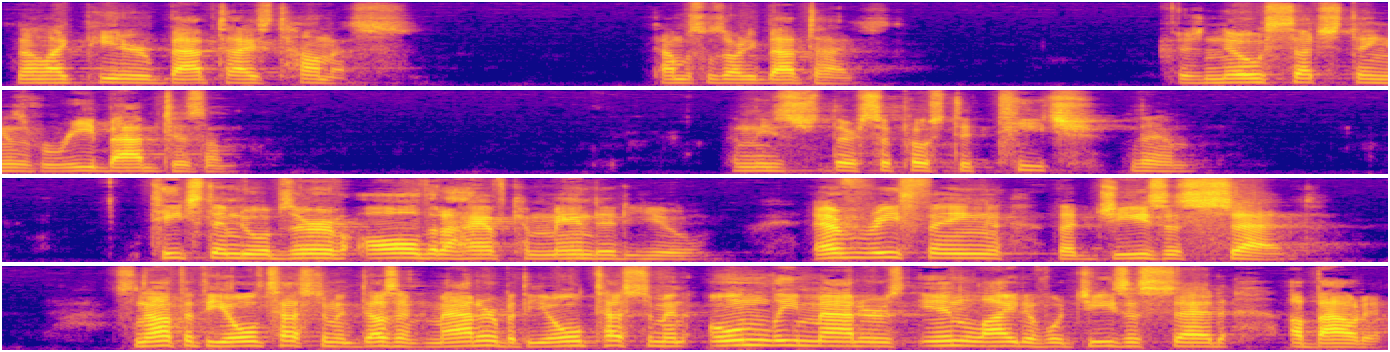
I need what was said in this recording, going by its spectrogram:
It's not like Peter baptized Thomas. Thomas was already baptized. There's no such thing as rebaptism. And these they're supposed to teach them. Teach them to observe all that I have commanded you. Everything that Jesus said. It's not that the Old Testament doesn't matter, but the Old Testament only matters in light of what Jesus said about it.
